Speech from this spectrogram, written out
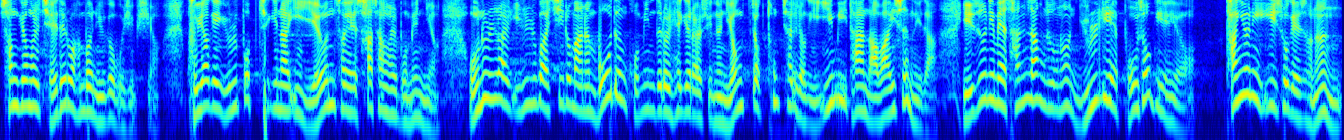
성경을 제대로 한번 읽어보십시오. 구약의 율법책이나 이 예언서의 사상을 보면요. 오늘날 인류가 씨름하는 모든 고민들을 해결할 수 있는 영적 통찰력이 이미 다 나와 있습니다. 예수님의 산상수는 윤리의 보석이에요. 당연히 이 속에서는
